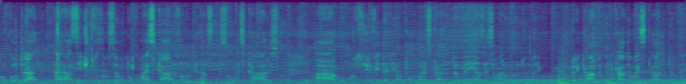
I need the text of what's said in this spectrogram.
o contrário, né? A City costuma ser um pouco mais caro, os aluguéis da City são mais caros, ah, o custo de vida ali é um pouco mais caro também. Às vezes você vai no, no mercado, o mercado é mais caro também.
